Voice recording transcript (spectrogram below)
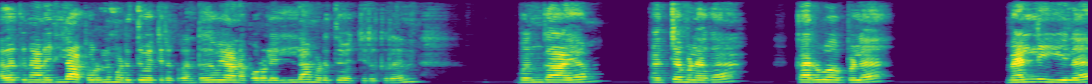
அதுக்கு நான் எல்லா பொருளும் எடுத்து வச்சிருக்கிறேன். தேவையான பொருள் எல்லாம் எடுத்து வச்சிருக்கிறேன். வெங்காயம் பச்சை மிளகாய் கருவேப்பிலை மல்லி இலை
